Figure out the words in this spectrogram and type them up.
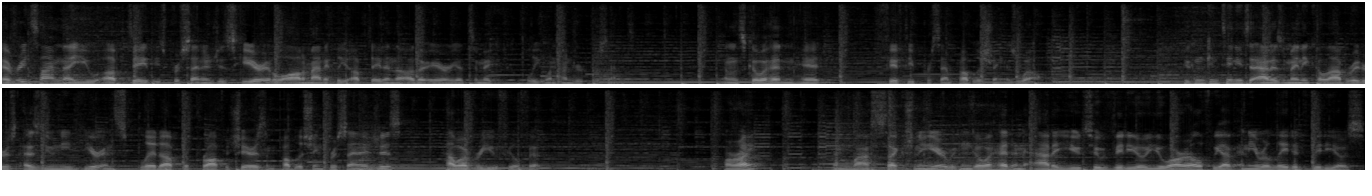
Every time that you update these percentages here, it'll automatically update in the other area to make a complete 100%. And let's go ahead and hit 50% publishing as well. You can continue to add as many collaborators as you need here and split up the profit shares and publishing percentages however you feel fit. All right. And last section here, we can go ahead and add a YouTube video URL if we have any related videos.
